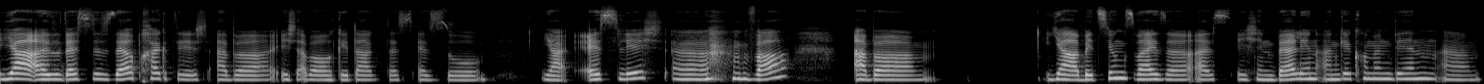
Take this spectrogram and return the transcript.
Ja, also das ist sehr praktisch, aber ich habe auch gedacht, dass es so ja, esslich äh, war. Aber ja, beziehungsweise als ich in Berlin angekommen bin, ähm,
